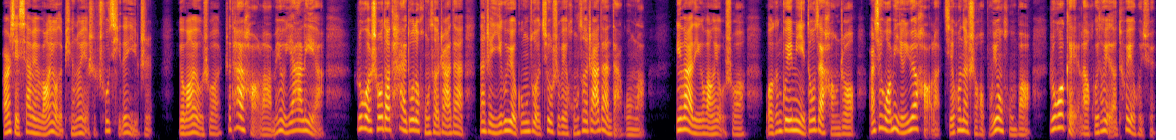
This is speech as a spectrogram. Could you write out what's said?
而且下面网友的评论也是出奇的一致，有网友说：“这太好了，没有压力啊！如果收到太多的红色炸弹，那这一个月工作就是为红色炸弹打工了。”另外的一个网友说：“我跟闺蜜都在杭州，而且我们已经约好了，结婚的时候不用红包，如果给了，回头也要退回去。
